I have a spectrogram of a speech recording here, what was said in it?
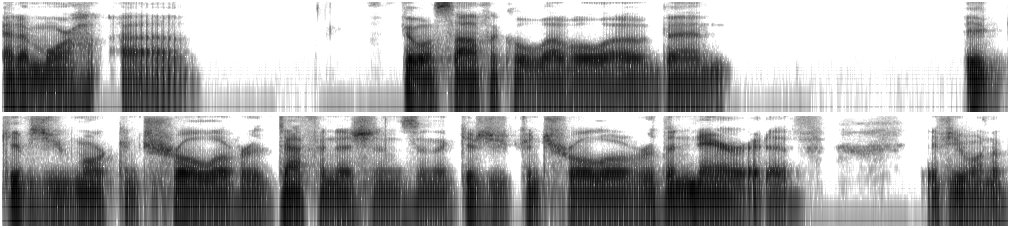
at a more uh, philosophical level of then it gives you more control over definitions and it gives you control over the narrative if you want to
